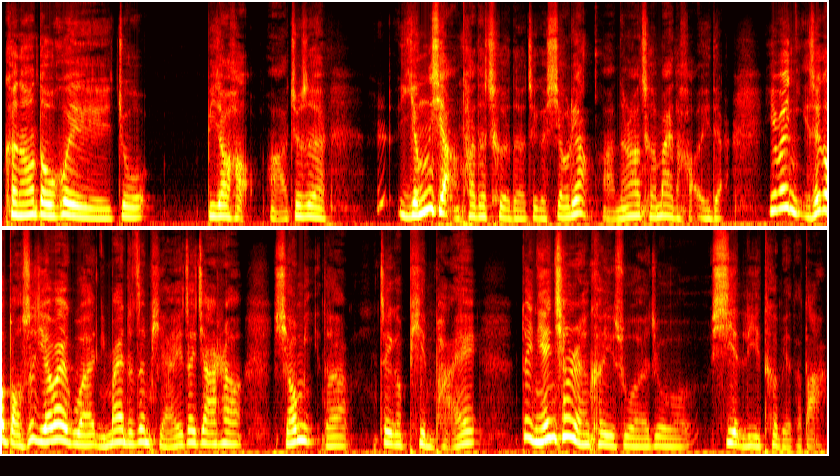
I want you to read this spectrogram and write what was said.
可能都会就比较好啊，就是。影响它的车的这个销量啊，能让车卖的好一点。因为你这个保时捷外观，你卖的这么便宜，再加上小米的这个品牌，对年轻人可以说就吸引力特别的大。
